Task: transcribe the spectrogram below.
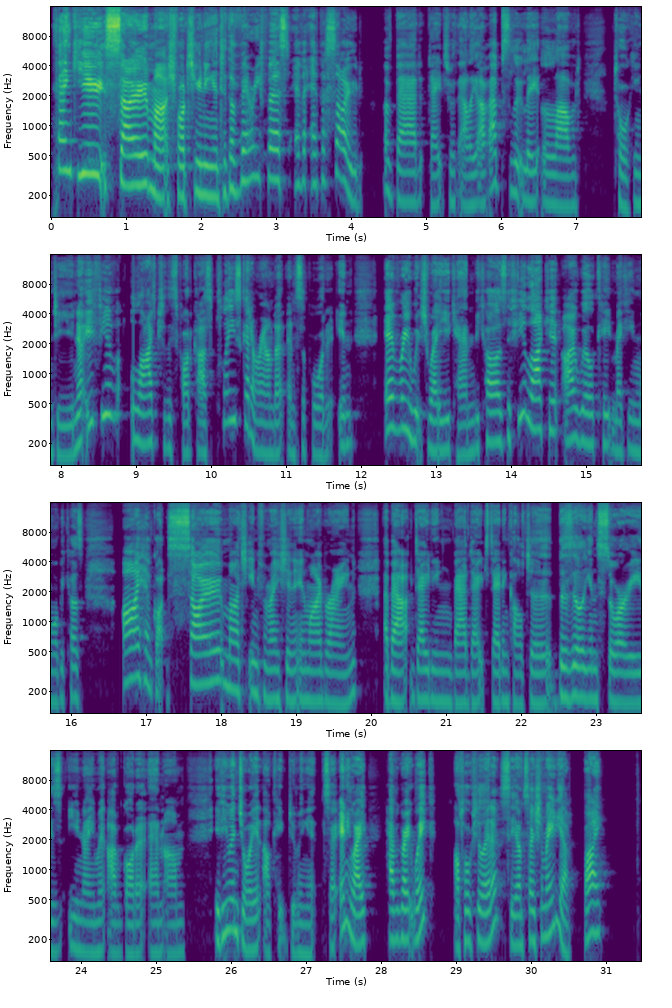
Thank you so much for tuning into the very first ever episode of Bad Dates with Ali. I've absolutely loved talking to you. Now, if you've liked this podcast, please get around it and support it in every which way you can because if you like it, I will keep making more because I have got so much information in my brain about dating, bad dates, dating culture, bazillion stories, you name it, I've got it. And um, if you enjoy it, I'll keep doing it. So, anyway, have a great week. I'll talk to you later. See you on social media. Bye.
